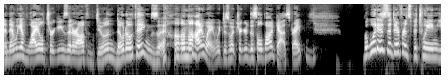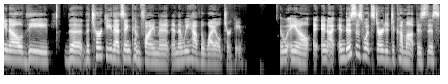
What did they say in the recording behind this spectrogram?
And then we have wild turkeys that are off doing dodo things on the highway, which is what triggered this whole podcast, right? But what is the difference between, you know, the the the turkey that's in confinement and then we have the wild turkey? You know, and I, and this is what started to come up is this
